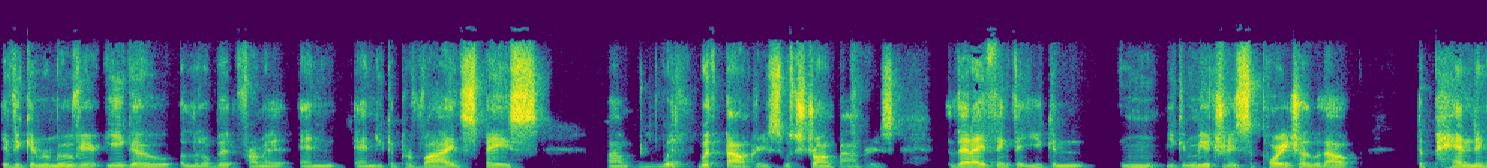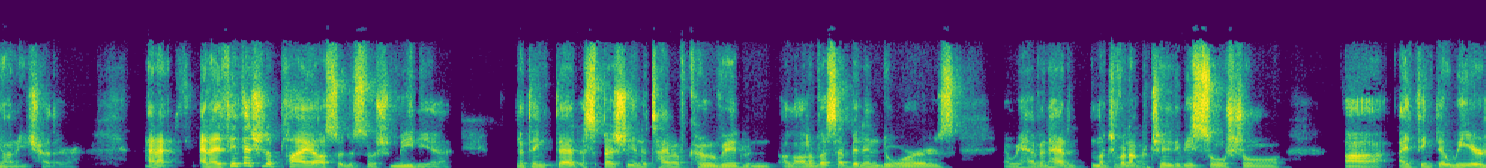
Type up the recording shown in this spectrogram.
if you can remove your ego a little bit from it and and you can provide space um, with with boundaries with strong boundaries then i think that you can you can mutually support each other without depending on each other. And I, and I think that should apply also to social media. I think that especially in the time of COVID, when a lot of us have been indoors and we haven't had much of an opportunity to be social, uh, I think that we are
